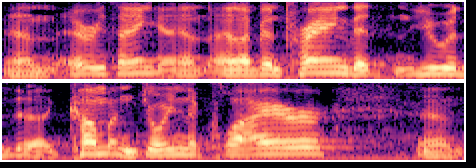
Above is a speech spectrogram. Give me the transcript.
and everything. And, and I've been praying that you would uh, come and join the choir and,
